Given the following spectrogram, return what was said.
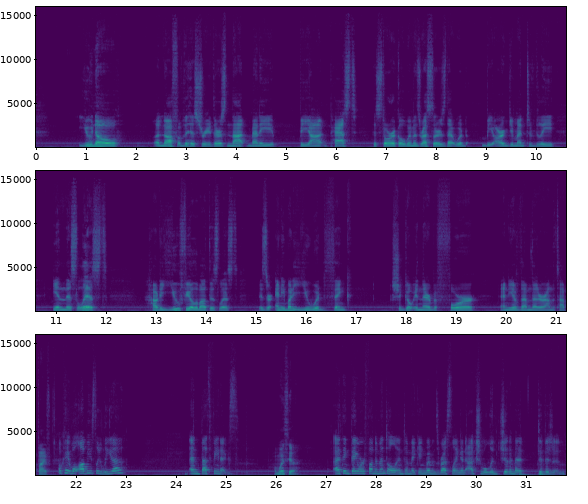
You know enough of the history. There's not many beyond past historical women's wrestlers that would be argumentatively in this list. How do you feel about this list? Is there anybody you would think should go in there before any of them that are on the top five? Okay, well, obviously Lita and Beth Phoenix. I'm with you. I think they were fundamental into making women's wrestling an actual legitimate division.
